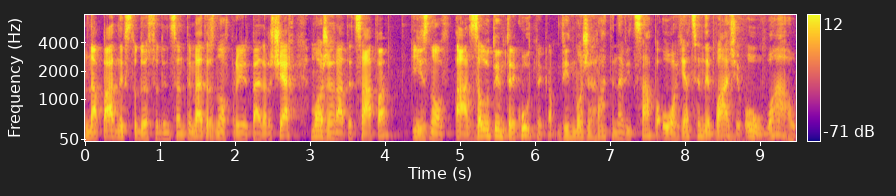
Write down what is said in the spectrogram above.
нападник 191 см, знов привіт Петр Чех, може грати ЦАПа. І знов, а, золотим трикутником. Він може грати навіть ЦАПа. О, я це не бачив. О, вау!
